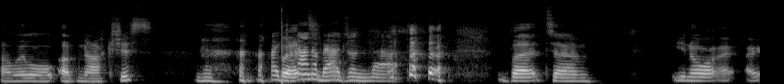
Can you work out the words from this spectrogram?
a little obnoxious. I but, can't imagine that. but um, you know, I, I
